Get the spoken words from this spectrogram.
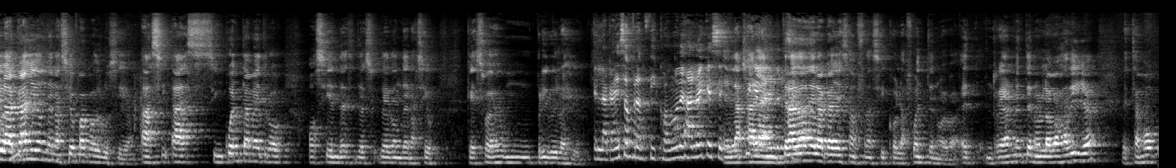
en la calle donde nació Paco de Lucía, a, a 50 metros o 100 de donde nació que eso es un privilegio. En la calle San Francisco, vamos a dejarlo ahí que se en la, A la, entrada de la calle San Francisco, la Fuente Nueva. Realmente no es la bajadilla, estamos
